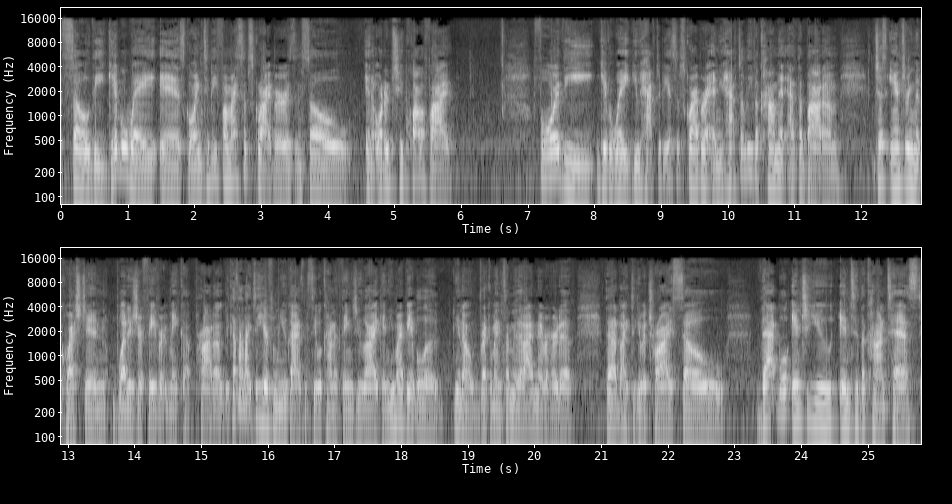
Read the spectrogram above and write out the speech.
so the giveaway is going to be for my subscribers. And so in order to qualify for the giveaway, you have to be a subscriber and you have to leave a comment at the bottom just answering the question, what is your favorite makeup product? Because I like to hear from you guys and see what kind of things you like. And you might be able to, you know, recommend something that I've never heard of that I'd like to give a try. So that will enter you into the contest.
